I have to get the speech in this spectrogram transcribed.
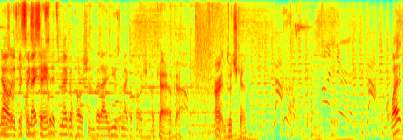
No, it's, it, it's, me- the same. it's, it's Mega Potion, but I used Mega Potion. okay, okay. All right, do what you can. What?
